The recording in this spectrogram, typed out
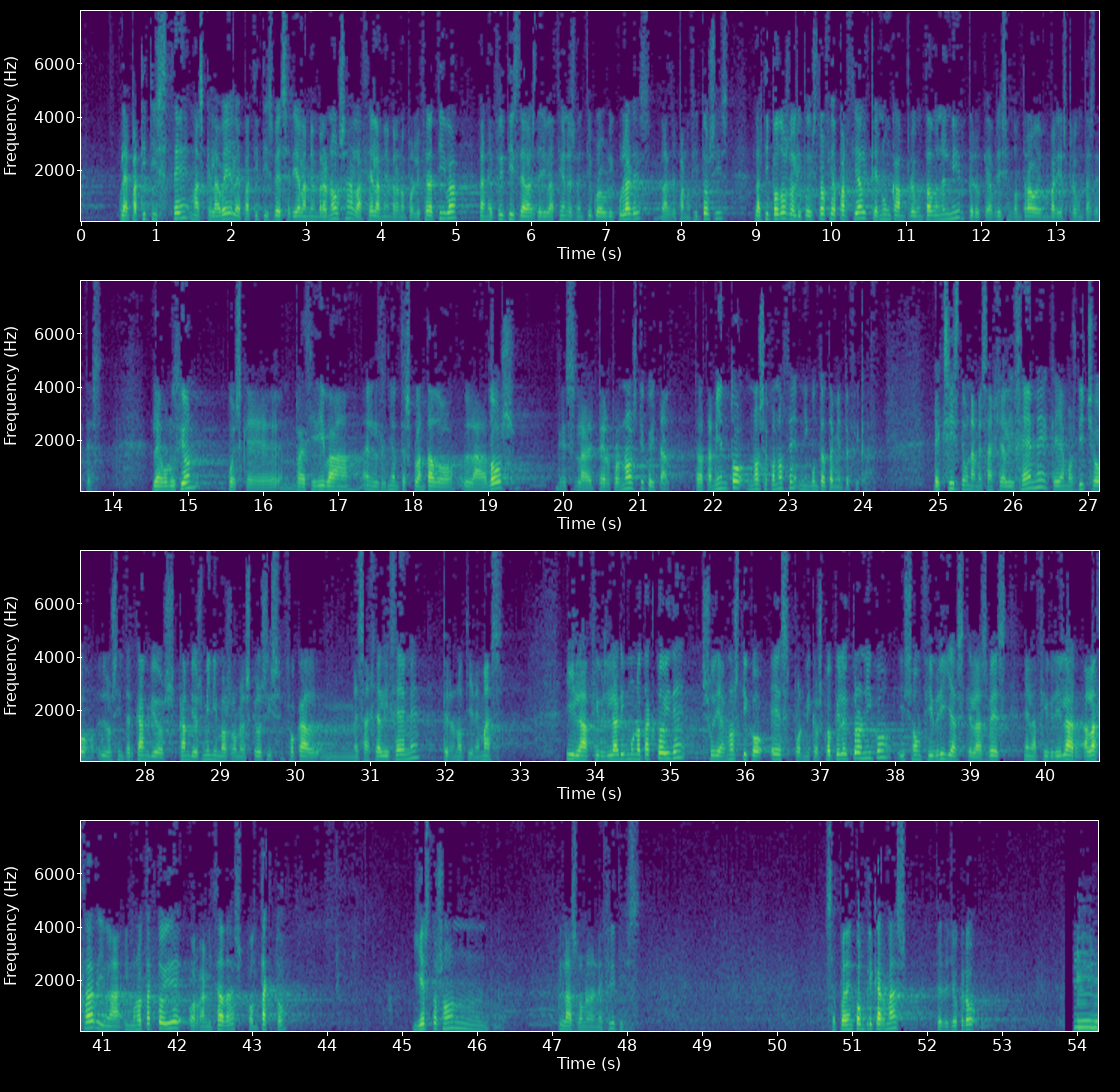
la hepatitis C más que la B, la hepatitis B sería la membranosa, la C la membranoproliferativa, la nefritis de las derivaciones ventriculoauriculares, la drepanocitosis, la tipo 2, la lipodistrofia parcial, que nunca han preguntado en el MIR, pero que habréis encontrado en varias preguntas de test. La evolución, pues que recidiva en el riñón trasplantado la 2, que es la de peor pronóstico y tal. Tratamiento, no se conoce ningún tratamiento eficaz. Existe una mesangial IgM, que ya hemos dicho los intercambios, cambios mínimos, glomerulosclerosis focal, mesangial IgM, pero no tiene más. Y la fibrilar inmunotactoide, su diagnóstico es por microscopio electrónico y son fibrillas que las ves en la fibrilar al azar y en la inmunotactoide organizadas, contacto. Y estos son las glomerulonefritis. Se pueden complicar más, pero yo creo ¿No te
